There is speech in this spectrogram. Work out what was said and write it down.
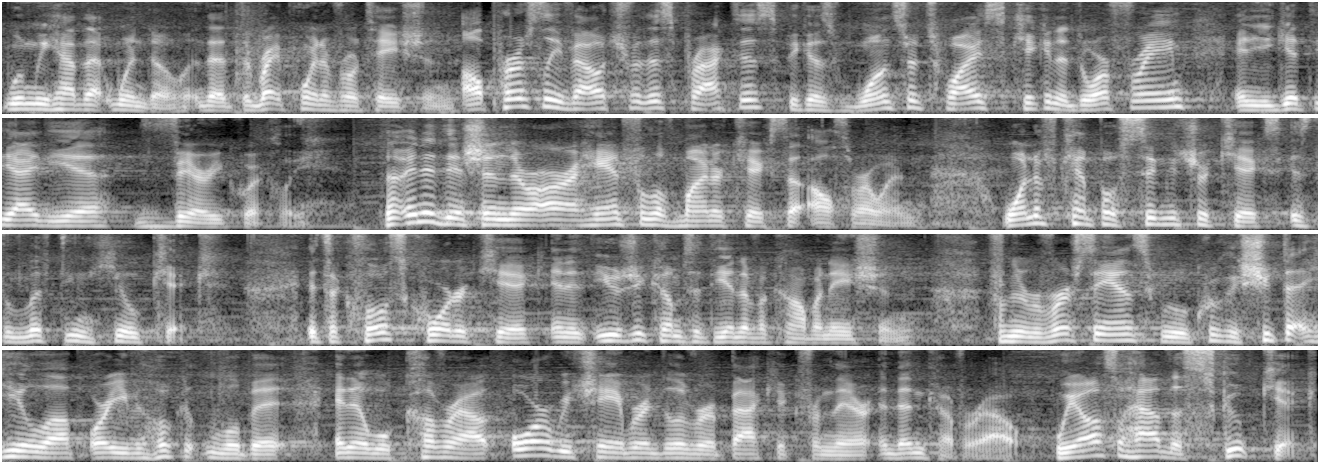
when we have that window, at the right point of rotation. I'll personally vouch for this practice because once or twice kicking a door frame and you get the idea very quickly. Now in addition, there are a handful of minor kicks that I'll throw in. One of Kempo's signature kicks is the lifting heel kick. It's a close quarter kick and it usually comes at the end of a combination. From the reverse stance, we will quickly shoot that heel up or even hook it a little bit and it will cover out or rechamber and deliver a back kick from there and then cover out. We also have the scoop kick,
